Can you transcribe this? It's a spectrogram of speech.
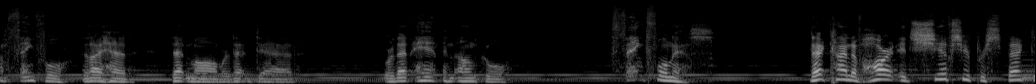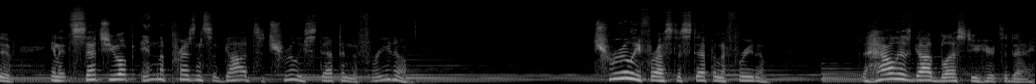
I'm thankful that I had that mom or that dad or that aunt and uncle. Thankfulness that kind of heart, it shifts your perspective and it sets you up in the presence of God to truly step into freedom. Truly, for us to step into freedom. How has God blessed you here today?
